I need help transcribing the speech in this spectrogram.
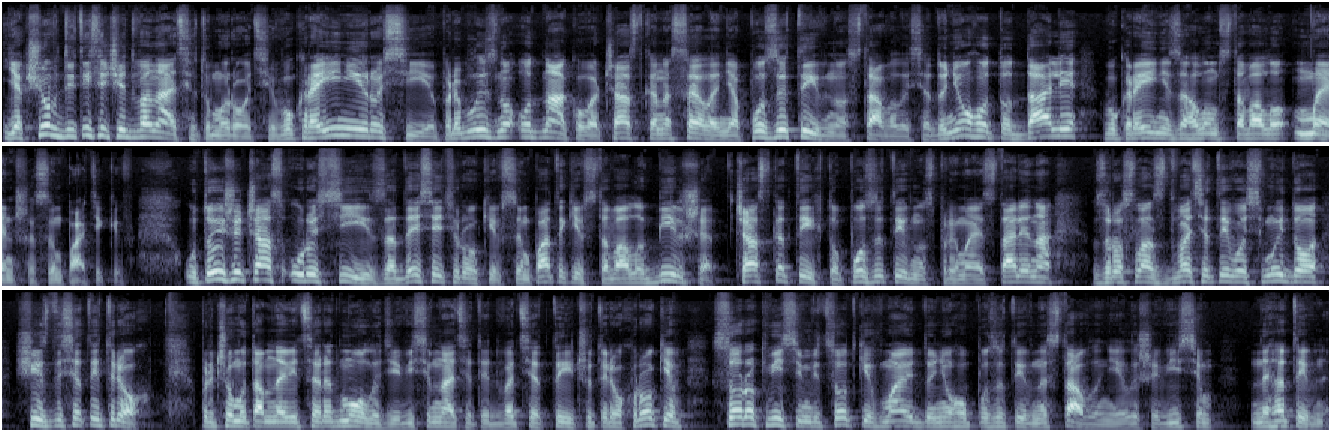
Якщо в 2012 році в Україні і Росії приблизно однакова частка населення позитивно ставилися до нього, то далі в Україні загалом ставало менше симпатиків. У той же час у Росії за 10 років симпатиків ставало більше. Частка тих, хто позитивно сприймає Сталіна, зросла з 28 до 63. Причому там навіть серед молоді 18-24 років 48% мають до нього позитивне ставлення, і лише 8 негативне.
